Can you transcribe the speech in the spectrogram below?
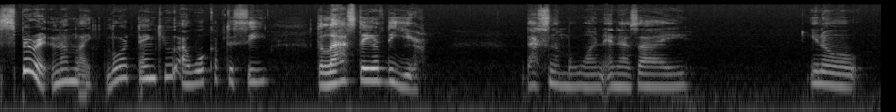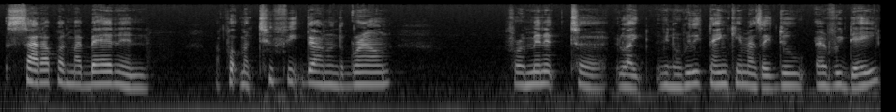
spirit, and I'm like, Lord, thank you. I woke up to see the last day of the year. That's number one. And as I, you know, sat up on my bed and I put my two feet down on the ground for a minute to, like, you know, really thank Him as I do every day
